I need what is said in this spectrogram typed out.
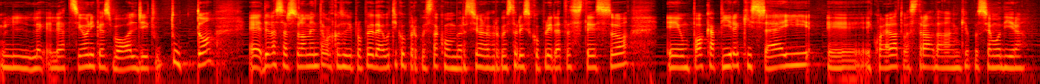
le- le azioni che svolgi, tu- tutto eh, deve essere solamente qualcosa di propedeutico per questa conversione, per questo riscoprire te stesso e un po' capire chi sei e, e qual è la tua strada anche, possiamo dire.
